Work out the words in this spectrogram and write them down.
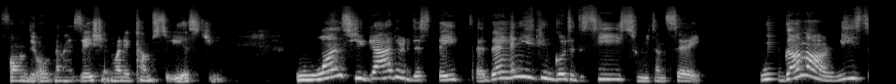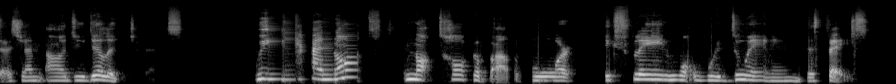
from the organization when it comes to ESG. Once you gather this data, then you can go to the C suite and say, We've done our research and our due diligence. We cannot not talk about or explain what we're doing in this space.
